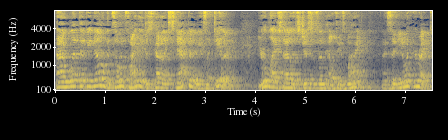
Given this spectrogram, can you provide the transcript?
and I would let that be known. And someone finally just kind of like snapped at me. It's like Taylor, your lifestyle is just as unhealthy as mine. And I said, you know what? You're right.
